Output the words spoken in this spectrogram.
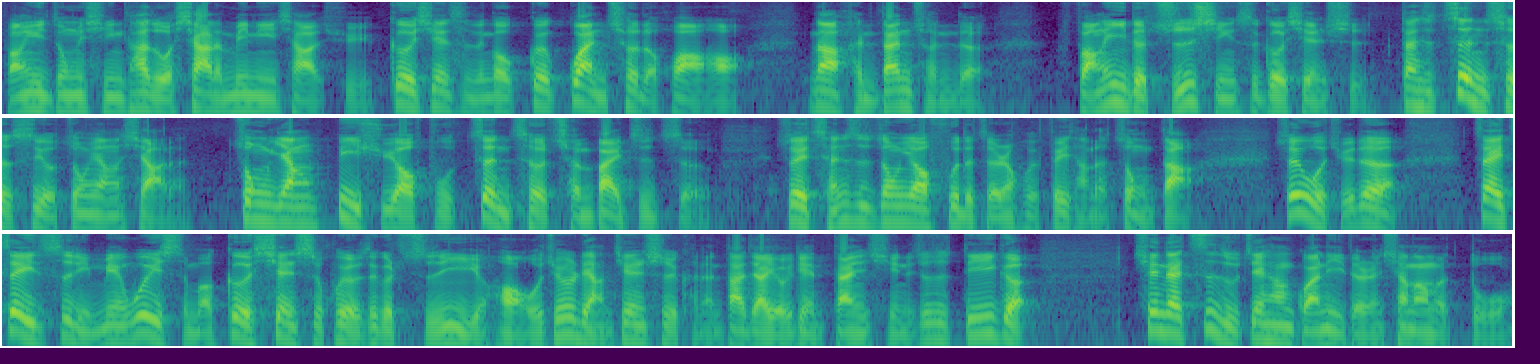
防疫中心，他如果下的命令下去，各县市能够贯贯彻的话，哈，那很单纯的防疫的执行是各县市，但是政策是由中央下的，中央必须要负政策成败之责，所以陈时中要负的责任会非常的重大。所以我觉得，在这一次里面，为什么各县市会有这个质疑？哈，我觉得两件事可能大家有点担心的，就是第一个，现在自主健康管理的人相当的多，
